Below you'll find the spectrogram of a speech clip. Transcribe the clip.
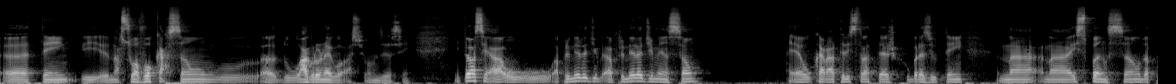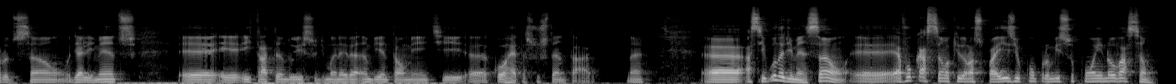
uh, tem e, na sua vocação uh, do agronegócio, vamos dizer assim. Então, assim, a, o, a, primeira, a primeira dimensão é o caráter estratégico que o Brasil tem na, na expansão da produção de alimentos é, e, e, tratando isso de maneira ambientalmente uh, correta, sustentável. Né? Uh, a segunda dimensão é, é a vocação aqui do nosso país e o compromisso com a inovação.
